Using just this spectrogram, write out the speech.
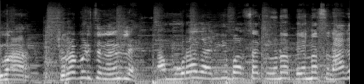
ಇವ ಚಲೋ ಬಿಡ್ತಾನೆ ನಮ್ಮ ಊರಾಗ ಅಲ್ಲಿಗೆ ಬರ್ಸಕ್ ಇವನ ಫೇಮಸ್ ನಾಗ.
